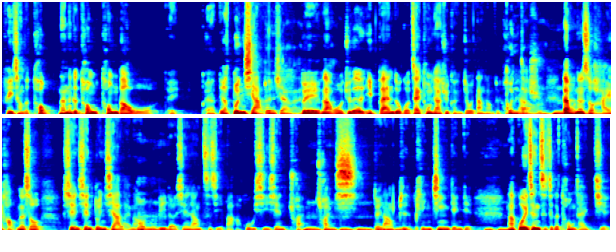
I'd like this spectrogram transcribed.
非常的痛，那那个痛、痛到我哎呃要蹲下来。嗯蹲下来，对，那我觉得一般如果再痛下去，可能就会当场就倒昏倒但我那时候还好，那时候先先蹲下来，然后努力的先让自己把呼吸先喘、嗯喘息，对，让自己平静一点点。那过一阵子，这个痛才解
